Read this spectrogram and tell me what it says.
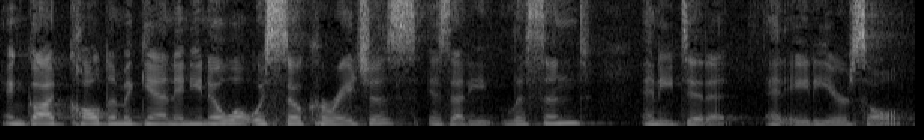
and God called him again. And you know what was so courageous? Is that he listened and he did it at 80 years old.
